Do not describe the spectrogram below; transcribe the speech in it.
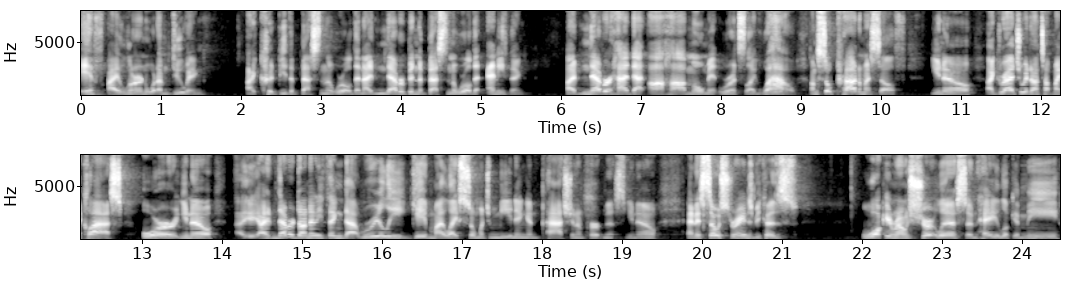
If I learn what I'm doing, I could be the best in the world. And I've never been the best in the world at anything. I've never had that aha moment where it's like, wow, I'm so proud of myself. You know, I graduated on top of my class, or, you know, I, I've never done anything that really gave my life so much meaning and passion and purpose, you know? And it's so strange because walking around shirtless and, hey, look at me,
